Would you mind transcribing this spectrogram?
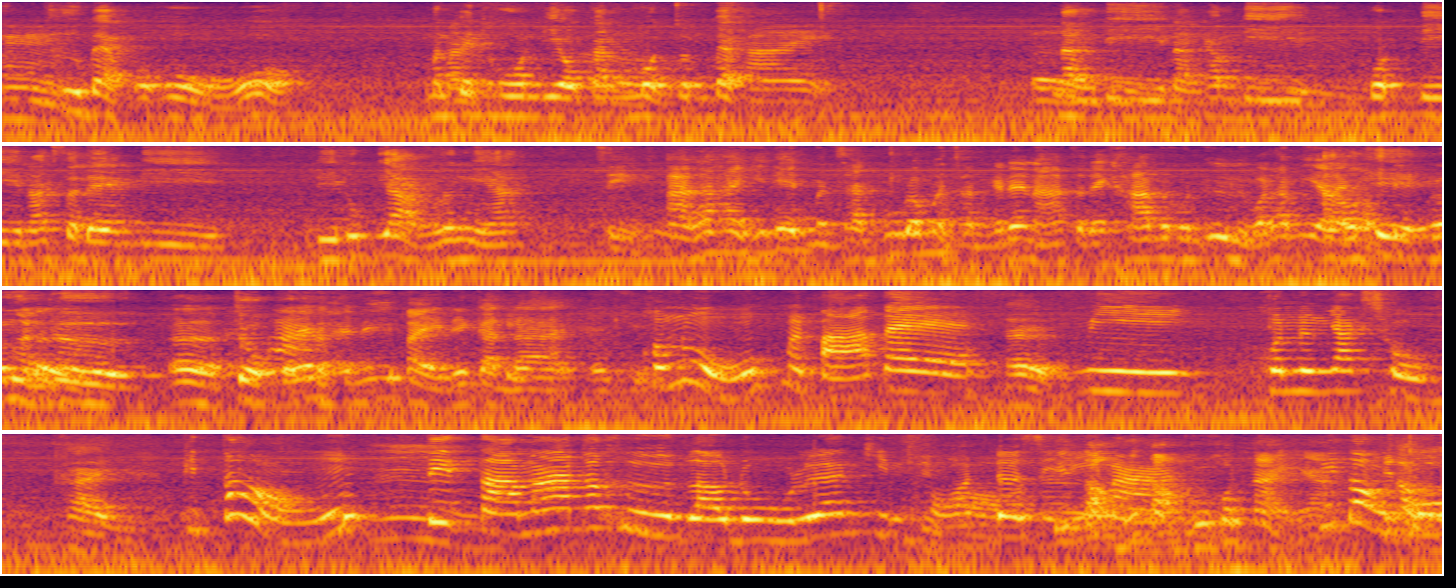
อืม คือแบบโอ้โห มันเป็นโทนเดียวกันหมดจนแบบ ใช่หนังดีหนังทำดี บทดีนักแสดงดี ดีทุกอย่างเรื่องเนี้ย จริง อ่าถ้าใครคิดเห็นเหมือนฉันพูดว่าเหมือนฉันก็ได้นะ จะได้ข้ามไปคนอื่นหรือว่าถ้ามีอะไรโอเคพิ่เหมือนเธอเออจบก็ได้อันนี้ไปด้วยกันได้โอเคของหนูเหมือนป้าแต่เออมีคนนึงอยากชมใครพี่ต๋องอืมติดตามมากก็คือเราดูเรื่องคินพอ Kin ด Pod เดอะซีพี่รีต่องส์มาพี่ต่องคือคนไหนอะพี่ต๋องพี่ต๋อง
